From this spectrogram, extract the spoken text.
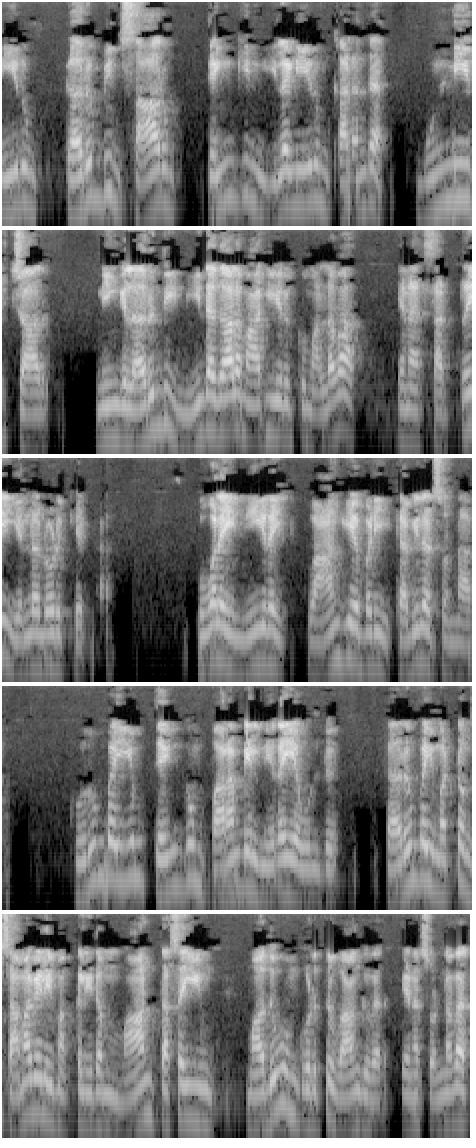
நீரும் கரும்பின் சாரும் தெங்கின் இளநீரும் கடந்த முன்னீர் சாறு நீங்கள் அருந்தி நீண்ட காலம் ஆகியிருக்கும் அல்லவா? என சற்றே எல்லலோடு கேட்டார். குவளை நீரை வாங்கியபடி கபிலர் சொன்னார் குறும்பையும் தெங்கும் பரம்பில் நிறைய உண்டு. கரும்பை மட்டும் சமவெளி மக்களிடம் மான் தசையும் மதுவும் கொடுத்து வாங்குவர் என சொன்னவர்.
